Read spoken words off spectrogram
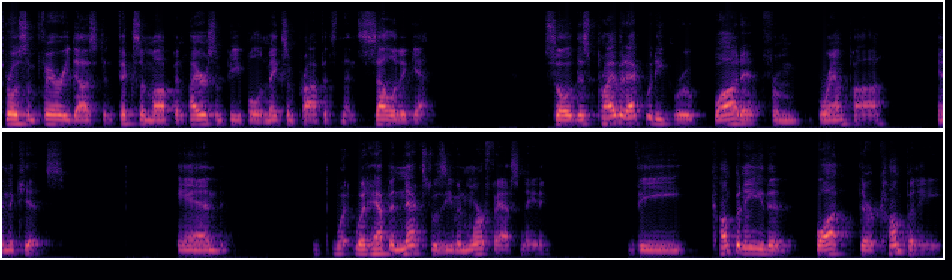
throw some fairy dust and fix them up and hire some people and make some profits and then sell it again. So this private equity group bought it from grandpa and the kids. And what, what happened next was even more fascinating. The company that bought their company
